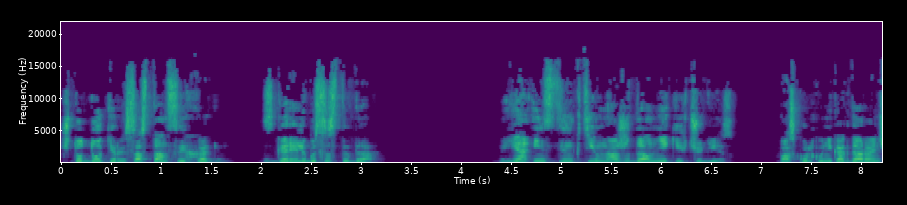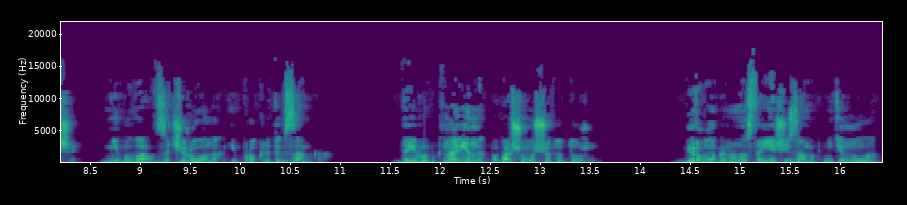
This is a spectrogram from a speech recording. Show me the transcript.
что докеры со станции Хаген сгорели бы со стыда. Я инстинктивно ожидал неких чудес, поскольку никогда раньше не бывал в зачарованных и проклятых замках. Да и в обыкновенных, по большому счету, тоже. Берлога на настоящий замок не тянула,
